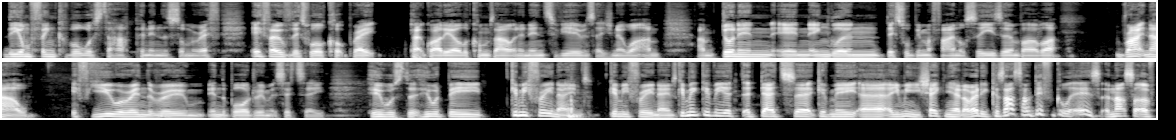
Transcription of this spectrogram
the unthinkable was to happen in the summer, if if over this World Cup break Pep Guardiola comes out in an interview and says, "You know what, I'm I'm done in in England. This will be my final season." Blah blah. Right now, if you were in the room in the boardroom at City, who was the who would be? Give me three names. Give me three names. Give me give me a, a dead cert. Give me. Uh, you mean you're shaking your head already because that's how difficult it is, and that sort of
